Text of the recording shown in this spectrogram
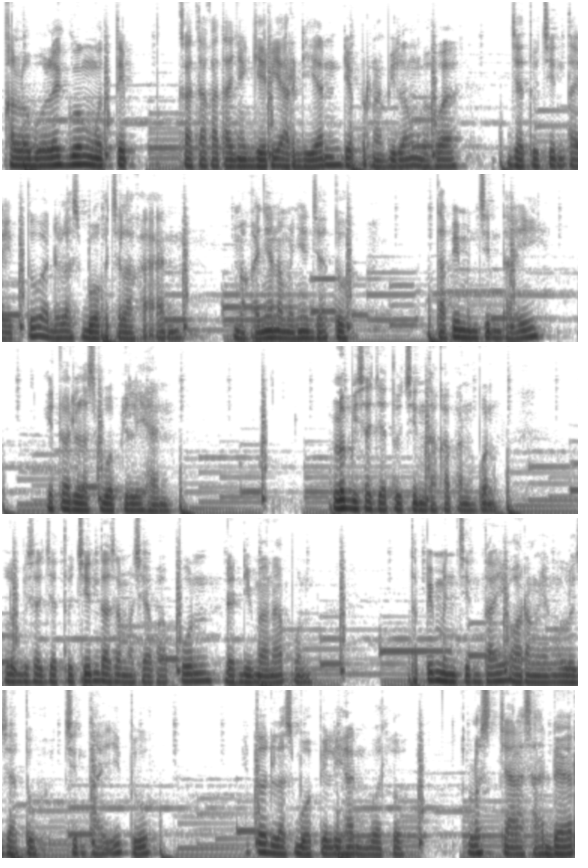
kalau boleh gue ngutip kata-katanya Gary Ardian dia pernah bilang bahwa jatuh cinta itu adalah sebuah kecelakaan. Makanya namanya jatuh. Tapi mencintai itu adalah sebuah pilihan. Lo bisa jatuh cinta kapan pun. Lo bisa jatuh cinta sama siapa pun dan di mana pun. Tapi mencintai orang yang lo jatuh cintai itu itu adalah sebuah pilihan buat lo. Lo secara sadar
